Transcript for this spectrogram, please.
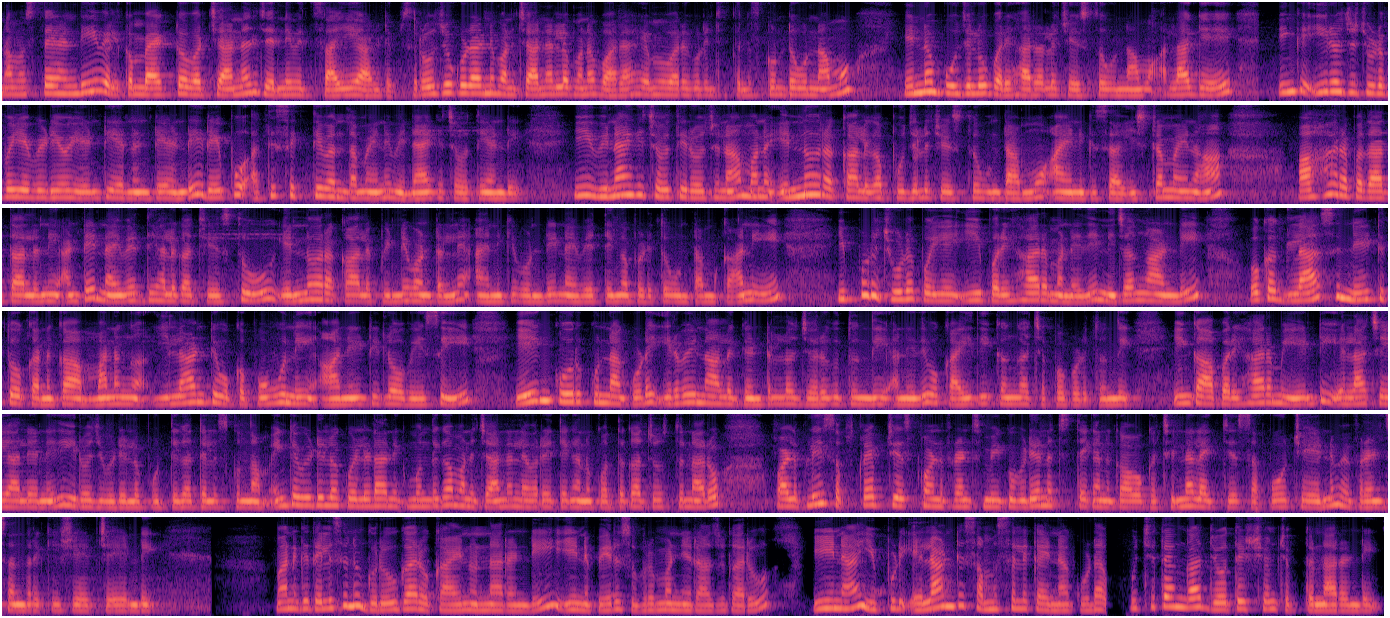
నమస్తే అండి welcome back to our channel journey with Sai all tips. రోజు కూడా అండి మన ఛానల్లో మనం వరాహేమవారి గురించి తెలుసుకుంటూ ఉన్నాము ఎన్నో పూజలు పరిహారాలు చేస్తూ ఉన్నాము. అలాగే ఇంకా ఈరోజు చూడబోయే వీడియో ఏంటి అని అంటే అండి రేపు అతి శక్తివంతమైన వినాయక చవితి అండి. ఈ వినాయక చవితి రోజున మనం ఎన్నో రకాలుగా పూజలు చేస్తూ ఉంటాము. ఆయనకి స- ఇష్టమైన ఆహార పదార్థాలని అంటే నైవేద్యాలుగా చేస్తూ ఎన్నో రకాల పిండి వంటల్ని ఆయనకి వండి నైవేద్యంగా పెడుతూ ఉంటాం. కానీ ఇప్పుడు చూడబోయే ఈ పరిహారం అనేది నిజంగా అండి ఒక గ్లాస్ నీటితో కనుక మనం ఇలాంటి ఒక పువ్వుని ఆ నీటిలో వేసి ఏం కోరుకున్నా కూడా ఇరవై నాలుగు గంటల్లో జరుగుతుంది అనేది ఒక ఐదీకంగా చెప్పబడుతుంది. ఇంకా ఆ పరిహారం ఏంటి ఎలా చేయాలి అనేది ఈరోజు వీడియోలో పూర్తిగా తెలుసుకుందాం. ఇంకా వీడియోలోకి వెళ్ళడానికి ముందుగా మన ఛానల్ ఎవరైతే కనుక కొత్తగా చూస్తున్నారో వాళ్ళు ప్లీజ్ సబ్స్క్రైబ్ చేసుకోండి ఫ్రెండ్స్. మీకు వీడియో నచ్చితే కనుక ఒక చిన్న లైక్ చేసి సపోర్ట్ చేయండి. మీ ఫ్రెండ్స్ అందరికీ షేర్ చేయండి. మనకు తెలిసిన గురువు గారు ఒక ఆయన ఉన్నారండి. ఈయన పేరు సుబ్రహ్మణ్యరాజు గారు. ఈయన ఇప్పుడు ఎలాంటి సమస్యలకైనా కూడా ఉచితంగా జ్యోతిష్యం చెప్తున్నారండి.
